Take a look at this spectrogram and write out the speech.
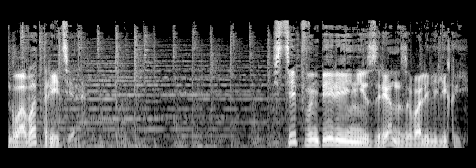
Глава третья Степь в империи не зря называли Великой.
